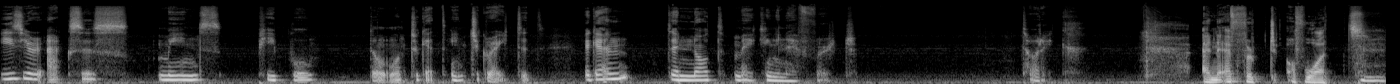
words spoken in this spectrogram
Easier access means people don't want to get integrated. Again, they're not making an effort. Tarek. An effort of what? Mm.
